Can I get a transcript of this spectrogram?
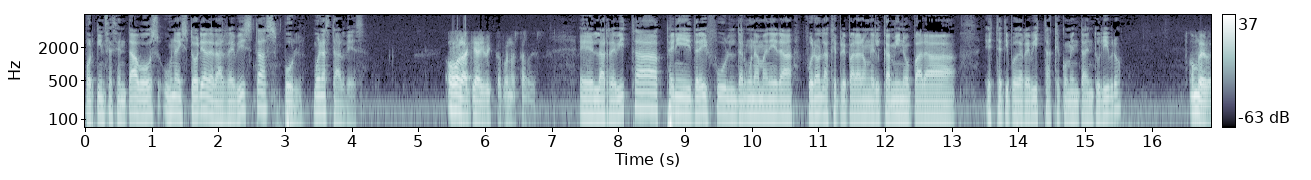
por 15 centavos, una historia de las revistas Pool. Buenas tardes. Hola, ¿qué hay, Víctor? Buenas tardes. Eh, las revistas Penny Dreadful, de alguna manera, fueron las que prepararon el camino para este tipo de revistas que comenta en tu libro. Hombre,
